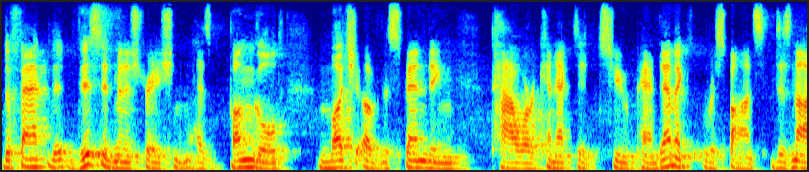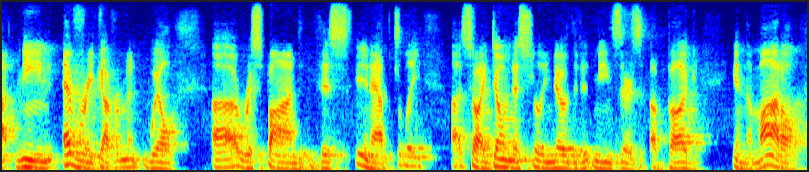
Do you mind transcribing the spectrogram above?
The fact that this administration has bungled much of the spending power connected to pandemic response does not mean every government will uh, respond this ineptly. Uh, so I don't necessarily know that it means there's a bug in the model.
